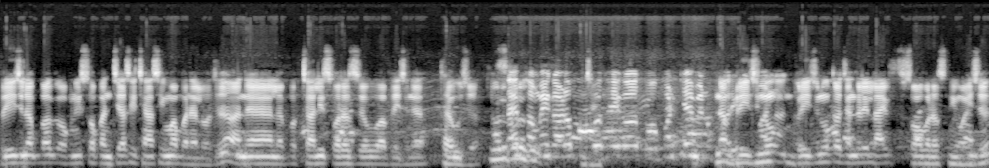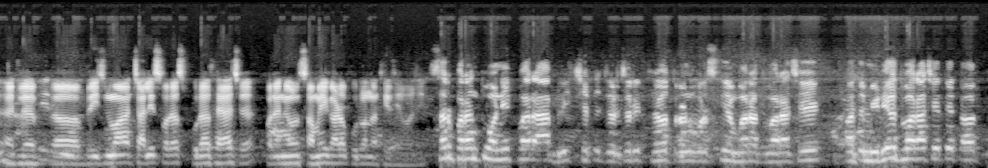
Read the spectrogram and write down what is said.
બ્રિજ લગભગ ઓગણીસો પંચ્યાસી છ્યાસીમાં બનેલો છે અને લગભગ ચાલીસ વર્ષ જેવું આ બ્રિજને થયું છે. સાહેબ સમયગાળો પૂરો થઈ ગયો તો પણ કેમ એનું ના બ્રિજનું બ્રિજનું તો જનરલી લાઈફ સો વર્ષની હોય છે. એટલે બ્રિજમાં ચાલીસ વર્ષ પૂરા થયા છે પણ એનો સમયગાળો પૂરો નથી થયો હજી. સર પરંતુ અનેકવાર આ બ્રિજ છે તે જર્જરિત થયો. ત્રણ વર્ષથી અમારા દ્વારા છે મીડિયા દ્વારા છે તે ત-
